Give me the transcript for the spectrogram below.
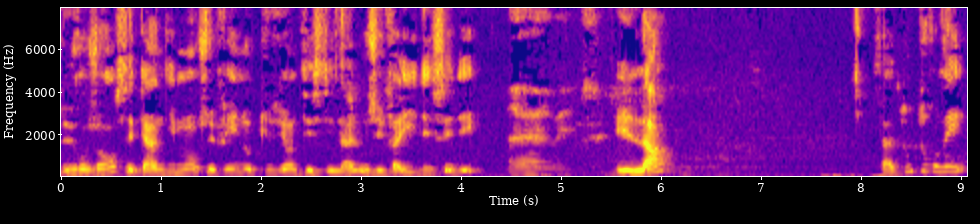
d'urgence, c'était un dimanche, j'ai fait une occlusion intestinale où j'ai failli décéder. euh, ouais. Et là, ça a tout tourné.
